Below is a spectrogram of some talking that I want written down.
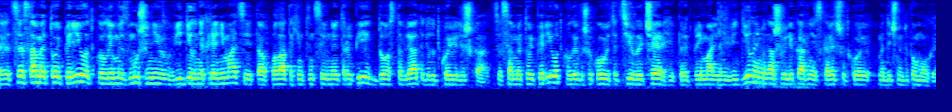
Е, Це саме той період, коли ми змушені в відділеннях реанімації та в палатах інтенсивної терапії доставляти додаткові ліжка. Це саме той період, коли вишуковуються цілі черги перед приймальними відділеннями нашої лікарні з карет швидкої медичної допомоги.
